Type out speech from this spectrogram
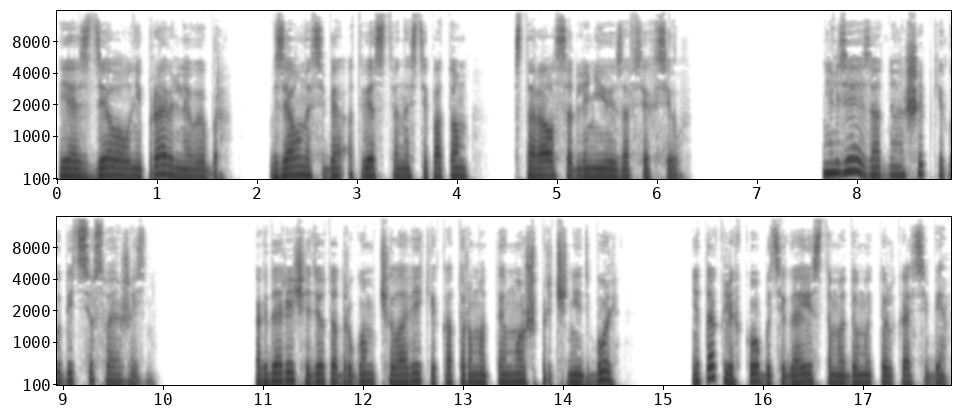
Я сделал неправильный выбор, взял на себя ответственность и потом старался для нее изо всех сил. Нельзя из-за одной ошибки губить всю свою жизнь. Когда речь идет о другом человеке, которому ты можешь причинить боль, не так легко быть эгоистом и думать только о себе.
